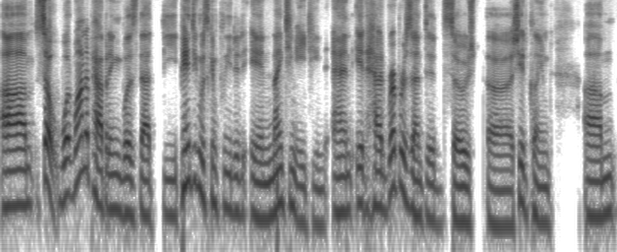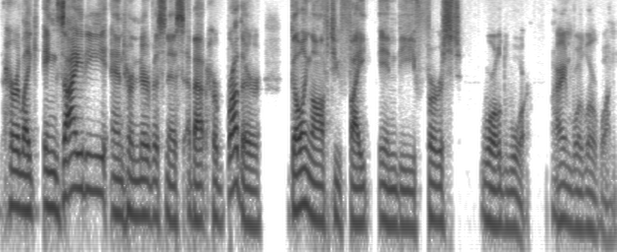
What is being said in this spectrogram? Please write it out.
Um, so what wound up happening was that the painting was completed in 1918, and it had represented. So uh, she had claimed um, her like anxiety and her nervousness about her brother going off to fight in the First World War, right, in World War One.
